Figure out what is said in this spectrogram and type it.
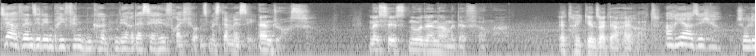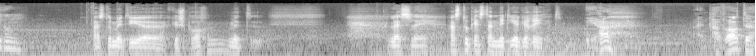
Tja, wenn Sie den Brief finden könnten, wäre das sehr hilfreich für uns, Mr. Massey. Andrews. Messi ist nur der Name der Firma. Er trägt ihn seit der Heirat. Ach ja, sicher. Entschuldigung. Hast du mit ihr gesprochen? Mit Leslie? Hast du gestern mit ihr geredet? Ja, ein paar Worte.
